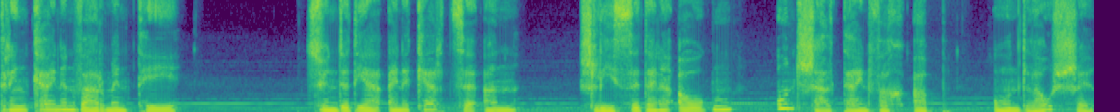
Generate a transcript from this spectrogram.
trinke einen warmen Tee, zünde dir eine Kerze an, schließe deine Augen und schalte einfach ab und lausche.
